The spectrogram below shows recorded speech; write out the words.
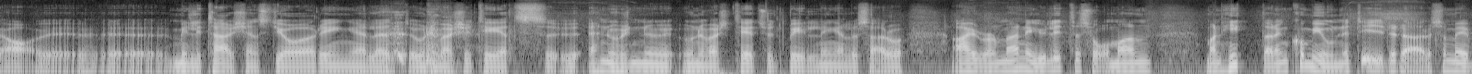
ja, eh, militärtjänstgöring eller ett universitets, en universitetsutbildning eller så här. Och Ironman är ju lite så. Man, man hittar en community i det där som är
